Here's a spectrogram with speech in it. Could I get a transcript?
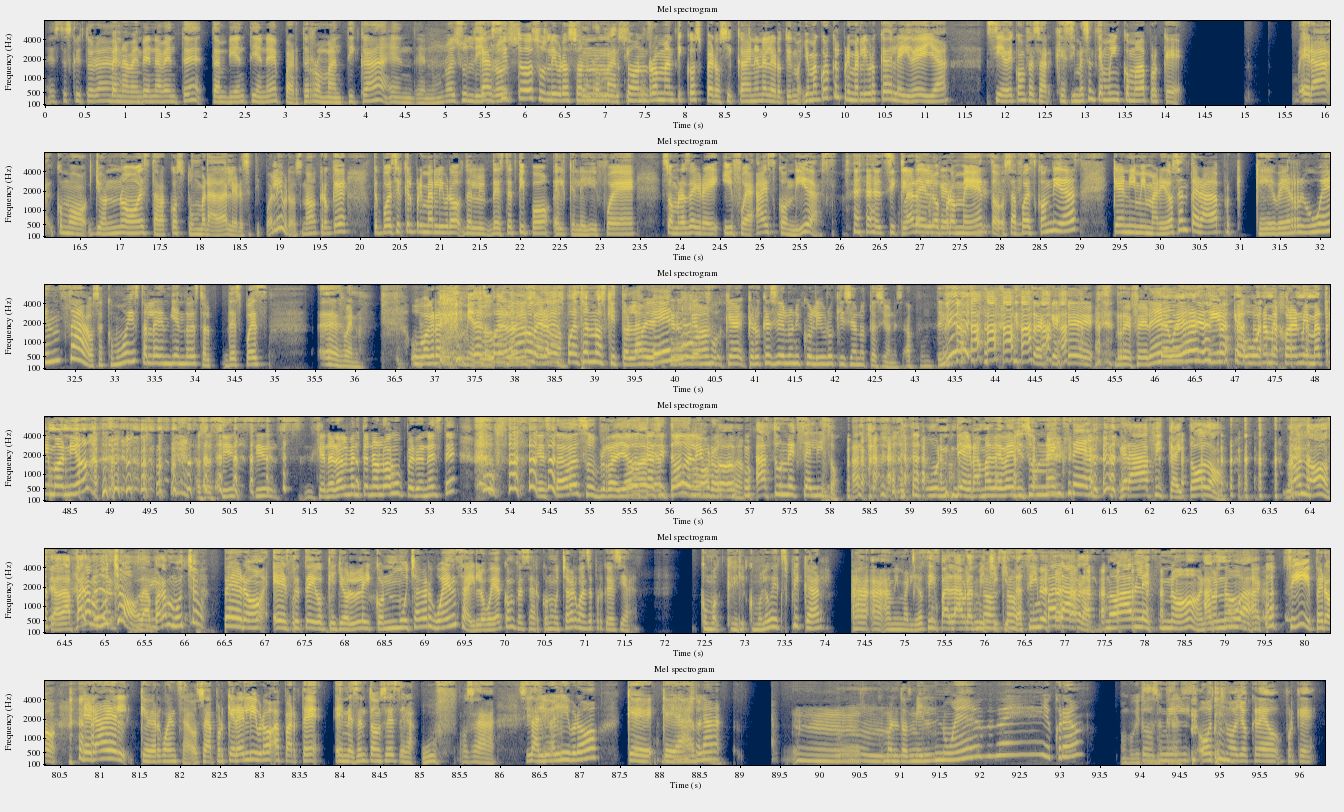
esta escritora Benavente. también tiene parte romántica en, uno de sus libros. Casi todos sus libros son, románticos. son románticos, pero sí caen en el erotismo. Yo me acuerdo que el primer libro que leí de ella, sí he de confesar que sí me sentía muy incómoda porque era como yo no estaba acostumbrada a leer ese tipo de libros, ¿no? Creo que te puedo decir que el primer libro de este tipo, el que leí fue Sombras de Grey y fue a escondidas. sí, claro. Te lo prometo. o sea, fue a escondidas que ni mi marido se enteraba porque qué vergüenza. O sea, ¿cómo voy a estar leyendo esto? Después, eh, bueno, Hubo agradecimiento. Después, pero después se nos quitó la pena. Creo que, creo que ha sido el único libro que hice anotaciones. Apunté. Saqué referencia. Te voy a decir que hubo una mejora en mi matrimonio. o sea, sí, sí, generalmente no lo hago, pero en este estaba subrayado casi todo el libro. Hasta un Excel hizo. Hasta un diagrama de Venn. Hizo un Excel, gráfica y todo. No, no, o sea, da para mucho, da para mucho. Pero este te digo que yo lo leí con mucha vergüenza y lo voy a confesar con mucha vergüenza porque decía, ¿cómo, que, cómo le voy a explicar a, a, mi marido? Sin palabras, mi chiquita, sin palabras, no hables. No, no, no. Sí, pero era el, qué vergüenza. O sea, porque era el libro, aparte, en ese entonces era, uff, o sea, salió el libro que, que habla mm, como el 2009, yo creo. Un poquito 2008, yo creo, porque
